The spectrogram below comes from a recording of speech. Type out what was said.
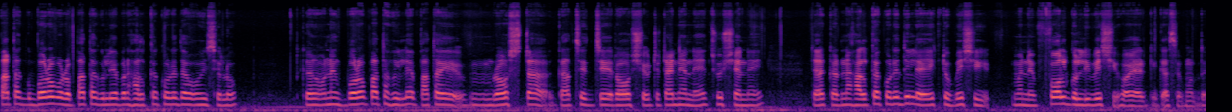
পাতা, বড় বড় পাতাগুলি আবার হালকা করে দেওয়া হয়েছিল। কারণ অনেক বড় পাতা হইলে পাতায় রসটা গাছের যে রস, ওইটা টাইনে নেয়, চুষে নেয়। যার কারণে হালকা করে দিলে একটু বেশি মানে ফলগুলি বেশি হয় আর কি গাছের মধ্যে।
